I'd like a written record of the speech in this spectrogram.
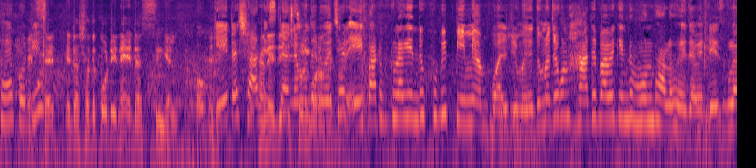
ভাইয়া কোটি এটার সাথে কোটি নেই এটা সিঙ্গেল ওকে এটা শার্ট স্টাইলের মধ্যে রয়েছে আর এই পাটকগুলো কিন্তু খুবই প্রিমিয়াম কোয়ালিটির মধ্যে। তোমরা যখন হাতে পাবে কিন্তু মন ভালো হয়ে যাবে ড্রেসগুলো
